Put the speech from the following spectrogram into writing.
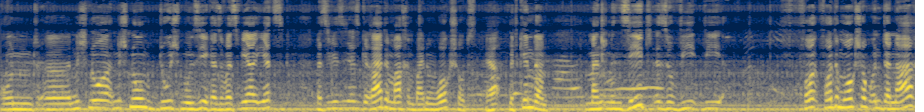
Und äh, nicht, nur, nicht nur durch Musik, also was wir jetzt, was wir jetzt gerade machen bei den Workshops Ja. mit Kindern. Man, man sieht also wie, wie vor, vor dem Workshop und danach,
